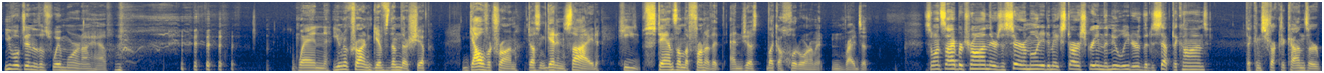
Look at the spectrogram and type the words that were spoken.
You've looked into this way more than I have. when Unicron gives them their ship, Galvatron doesn't get inside. He stands on the front of it and just like a hood ornament and rides it. so on Cybertron, there's a ceremony to make Starscream the new leader of the Decepticons. The Constructicons are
